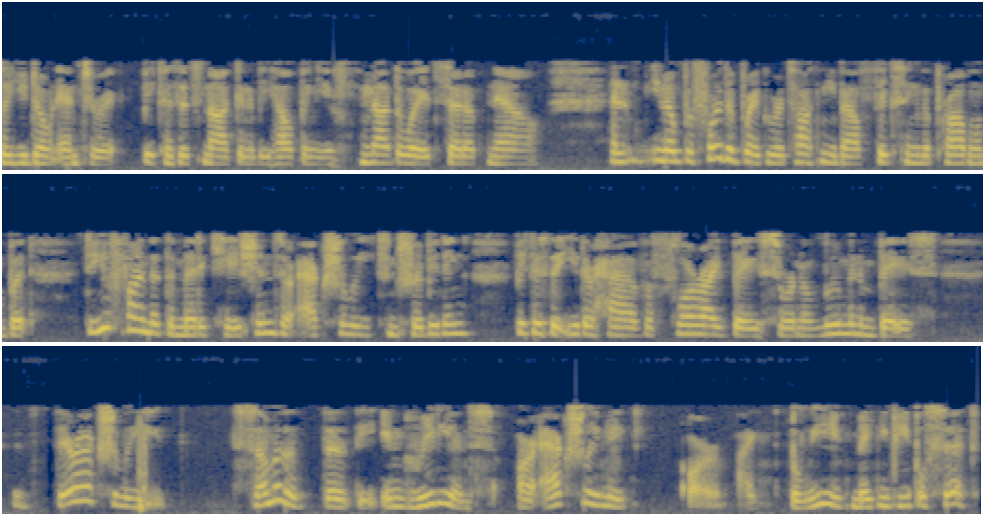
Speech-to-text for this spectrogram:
so you don't enter it because it's not going to be helping you, not the way it's set up now. And, you know, before the break we were talking about fixing the problem, but do you find that the medications are actually contributing because they either have a fluoride base or an aluminum base? They're actually, some of the, the, the ingredients are actually make, or I believe, making people sick.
